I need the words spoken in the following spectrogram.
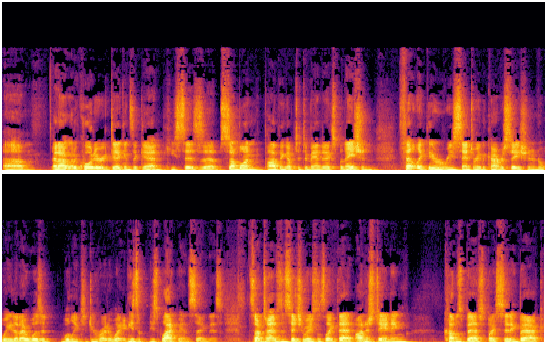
Um, and I'm going to quote Eric Deggans again. He says, uh, "Someone popping up to demand an explanation." Felt like they were recentering the conversation in a way that I wasn't willing to do right away. And he's a he's a black man saying this. Sometimes in situations like that, understanding comes best by sitting back,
